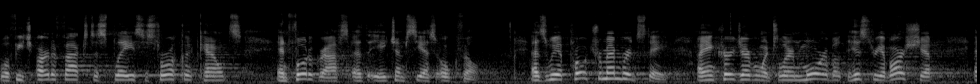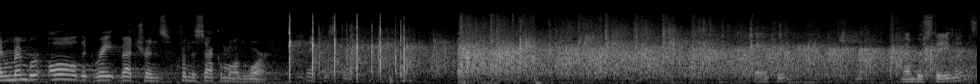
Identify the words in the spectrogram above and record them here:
will feature artifacts, displays, historical accounts, and photographs at the HMCS Oakville. As we approach Remembrance Day, I encourage everyone to learn more about the history of our ship and remember all the great veterans from the Second World War. Thank you, Speaker. Thank you. Member statements.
